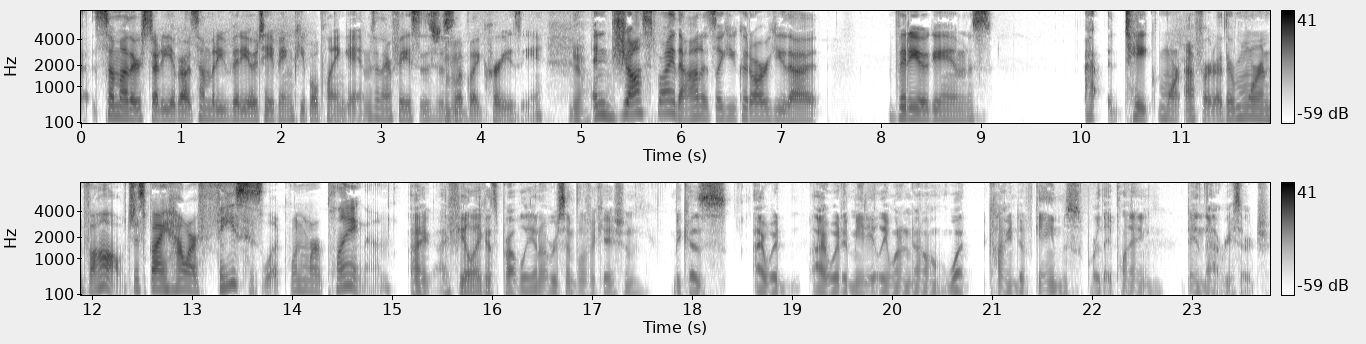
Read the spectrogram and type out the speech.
uh, some other study about somebody videotaping people playing games, and their faces just Mm. look like crazy. Yeah. And just by that, it's like you could argue that video games take more effort or they're more involved just by how our faces look when we're playing them. I, I feel like it's probably an oversimplification because I would I would immediately want to know what kind of games were they playing in that research.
